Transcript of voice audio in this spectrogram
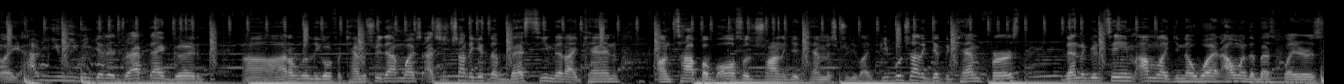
like, how do you even get a draft that good? Uh, I don't really go for chemistry that much. I just try to get the best team that I can on top of also trying to get chemistry. Like people try to get the chem first, then the good team. I'm like, you know what? I want the best players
